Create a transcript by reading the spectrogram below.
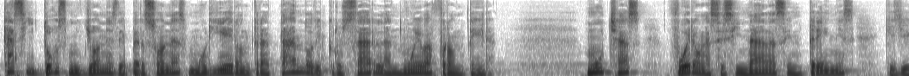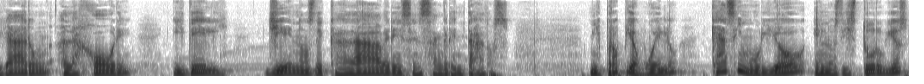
Casi dos millones de personas murieron tratando de cruzar la nueva frontera. Muchas fueron asesinadas en trenes que llegaron a Lahore y Delhi llenos de cadáveres ensangrentados. Mi propio abuelo casi murió en los disturbios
